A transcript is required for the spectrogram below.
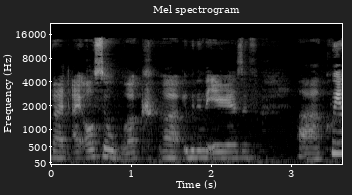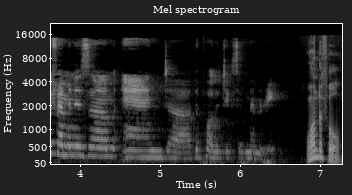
but I also work uh, within the areas of uh, queer feminism and uh, the politics of memory. Wonderful.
